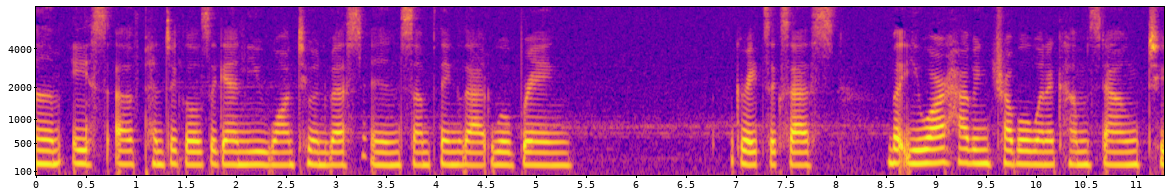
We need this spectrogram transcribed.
Um, Ace of Pentacles, again, you want to invest in something that will bring great success, but you are having trouble when it comes down to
